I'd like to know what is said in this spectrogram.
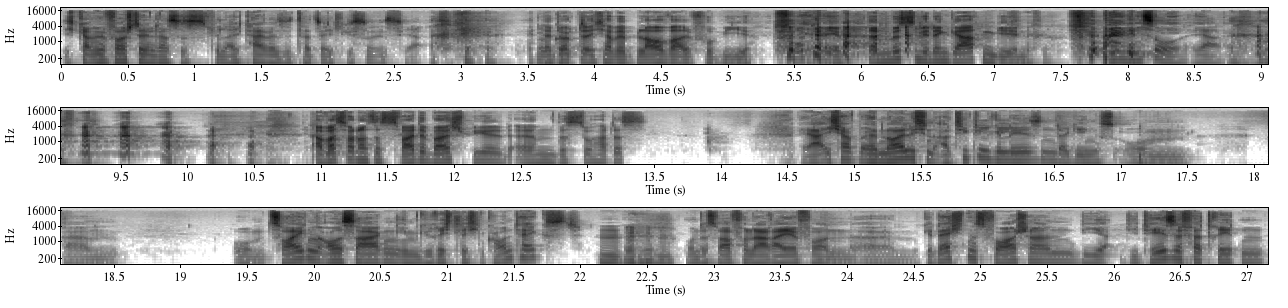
Ich kann mir vorstellen, dass es vielleicht teilweise tatsächlich so ist, ja. Herr oh Doktor, ich habe Blauwalphobie. Okay, dann müssen wir in den Garten gehen. In den Zoo, ja. Aber was war noch das zweite Beispiel, ähm, das du hattest? Ja, ich habe äh, neulich einen Artikel gelesen, da ging es um, ähm, um Zeugenaussagen im gerichtlichen Kontext. Hm. Mhm. Und das war von einer Reihe von ähm, Gedächtnisforschern, die die These vertreten,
